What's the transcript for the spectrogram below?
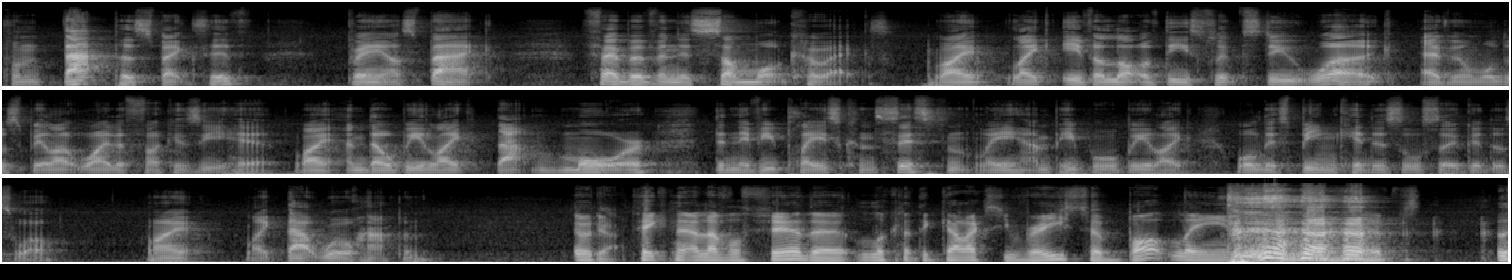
from that perspective bring us back, Febiven is somewhat correct, right? Like, if a lot of these flips do work, everyone will just be like, why the fuck is he here, right? And they'll be like that more than if he plays consistently, and people will be like, well, this Bean Kid is also good as well, right? Like, that will happen. So, yeah. taking it a level further, looking at the Galaxy Racer bot lane I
